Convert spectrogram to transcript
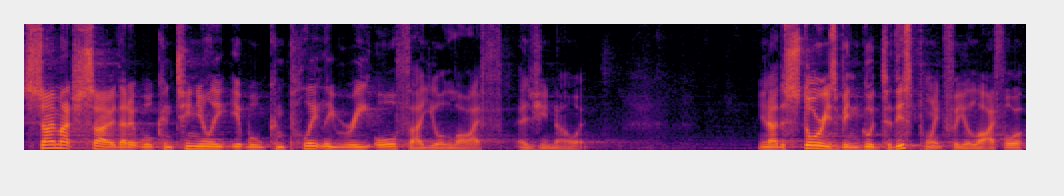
So much so that it will continually, it will completely reauthor your life as you know it. You know, the story's been good to this point for your life, or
